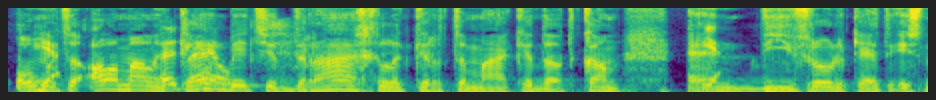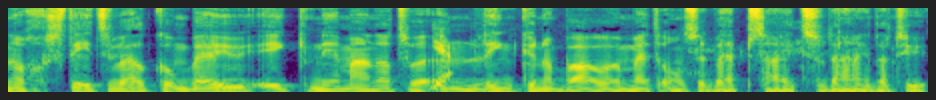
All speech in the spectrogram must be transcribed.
Om het allemaal een het klein helpt. beetje draaglijker te maken, dat kan. En die vrolijkheid is nog steeds welkom bij u. Ik neem aan dat we een link kunnen bouwen met onze website, zodanig dat u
